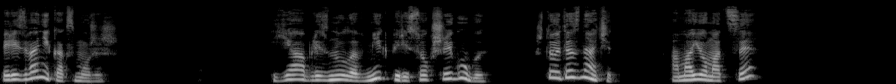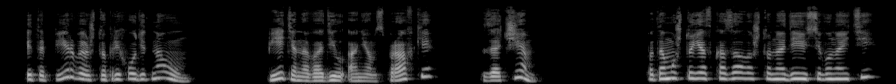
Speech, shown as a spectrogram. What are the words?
Перезвони, как сможешь». Я облизнула вмиг пересохшие губы. Что это значит? О моем отце? Это первое, что приходит на ум. Петя наводил о нем справки? Зачем? Потому что я сказала, что надеюсь его найти?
